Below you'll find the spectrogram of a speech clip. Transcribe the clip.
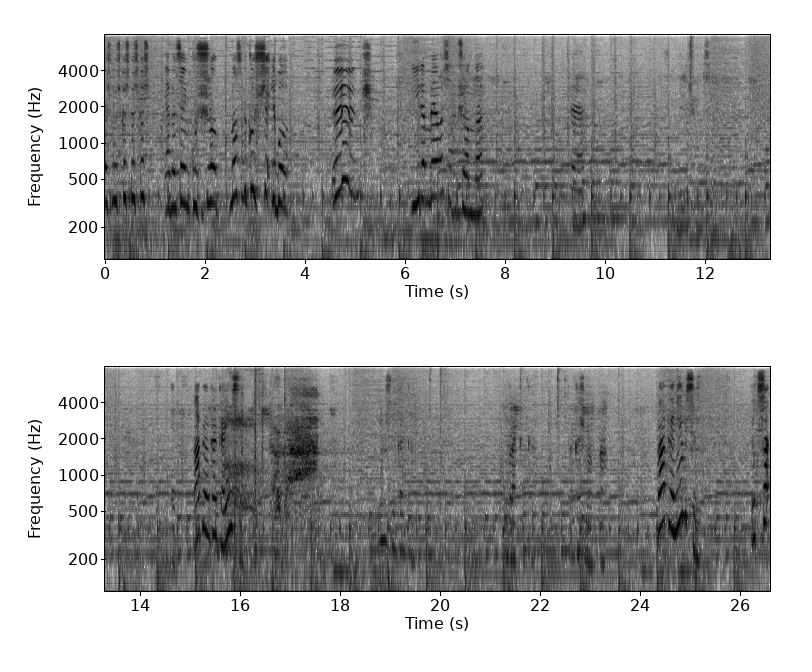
Koş koş koş koş koş. Ya ben senin koşuşuna nasıl bir koşuş şekli bu? Üş. İğrenmeye başladım şu anda. Ee. Ne yapıyorsun kanka iyi misin? İyi misin kanka? Bırak kanka. Kanka şunu al. Ha. Ne yapıyorsun iyi misin? Yoksa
